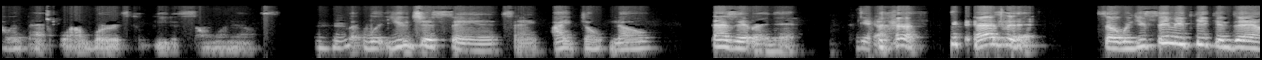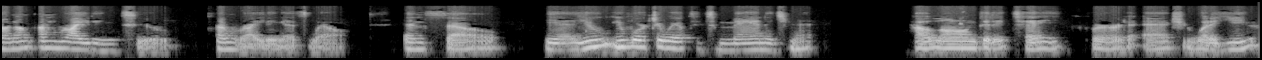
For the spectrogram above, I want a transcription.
how impactful our words could be to someone else. Mm-hmm. But what you just said, saying, I don't know, that's it right there. Yeah. that's it. So when you see me peeking down, I'm, I'm writing too. I'm writing as well. And so, yeah, you, you worked your way up to, management. How long did it take for her to ask you? What, a year?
